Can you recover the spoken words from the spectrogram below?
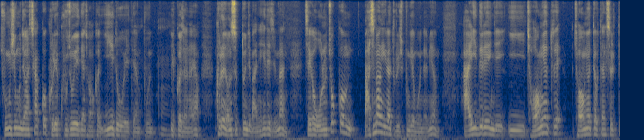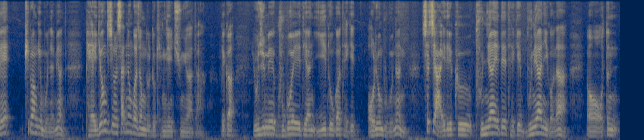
중심 문장을 찾고 글의 구조에 대한 정확한 이해도에 대한 부분일 거잖아요. 그런 연습도 이제 많이 해야 되지만 제가 오늘 조금 마지막 얘기를 드리고 싶은 게 뭐냐면 아이들의 이제 이 저학년 때 저학년 때부터 했을 때 필요한 게 뭐냐면 배경 지식을 쌓는 과정들도 굉장히 중요하다. 그러니까 요즘에 국어에 대한 이해도가 되게 어려운 부분은 실제 아이들이 그 분야에 대해 되게 문외한이거나 어, 어떤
